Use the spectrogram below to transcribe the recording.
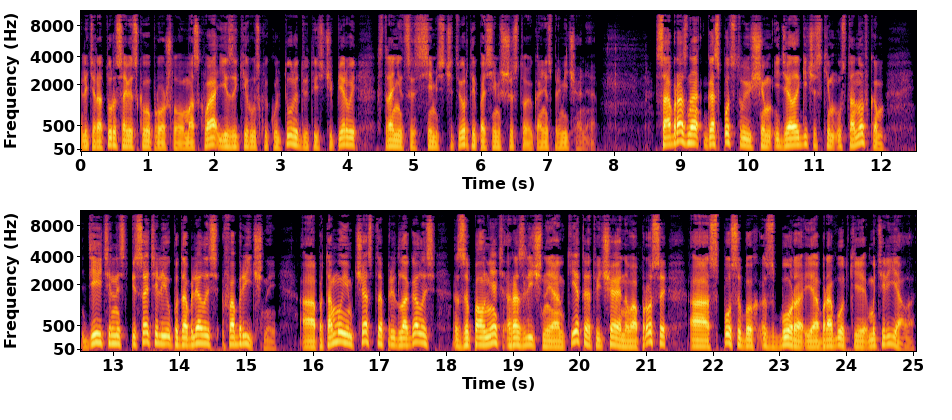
Литература советского прошлого, Москва, Языки русской культуры, 2001, страницы с 74 по 76, конец примечания. Сообразно господствующим идеологическим установкам, деятельность писателей уподоблялась фабричной, а потому им часто предлагалось заполнять различные анкеты, отвечая на вопросы о способах сбора и обработки материала.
